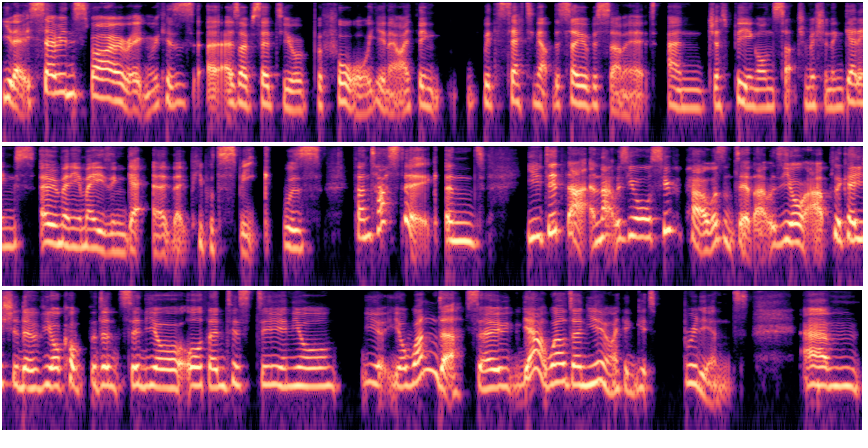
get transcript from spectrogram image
you know, it's so inspiring because, uh, as I've said to you before, you know, I think with setting up the Sober Summit and just being on such a mission and getting so many amazing get uh, like people to speak was fantastic. And you did that, and that was your superpower, wasn't it? That was your application of your confidence and your authenticity and your your, your wonder. So yeah, well done, you. I think it's brilliant. Um,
